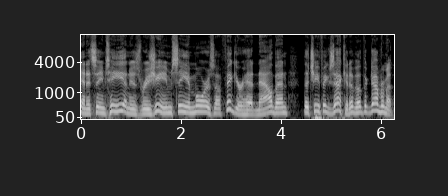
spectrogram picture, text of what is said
and it seems he and his regime see him more as a figurehead now than the chief executive of the government.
